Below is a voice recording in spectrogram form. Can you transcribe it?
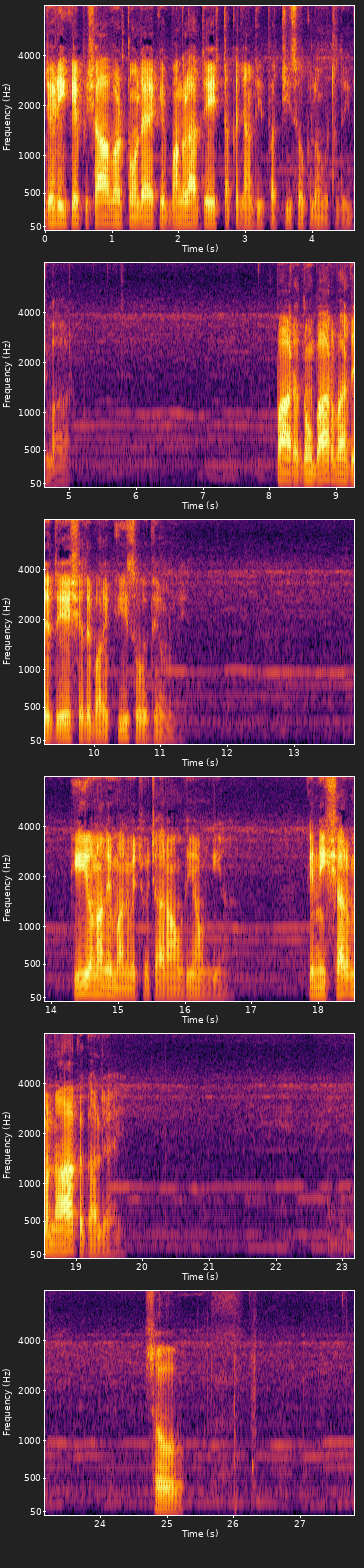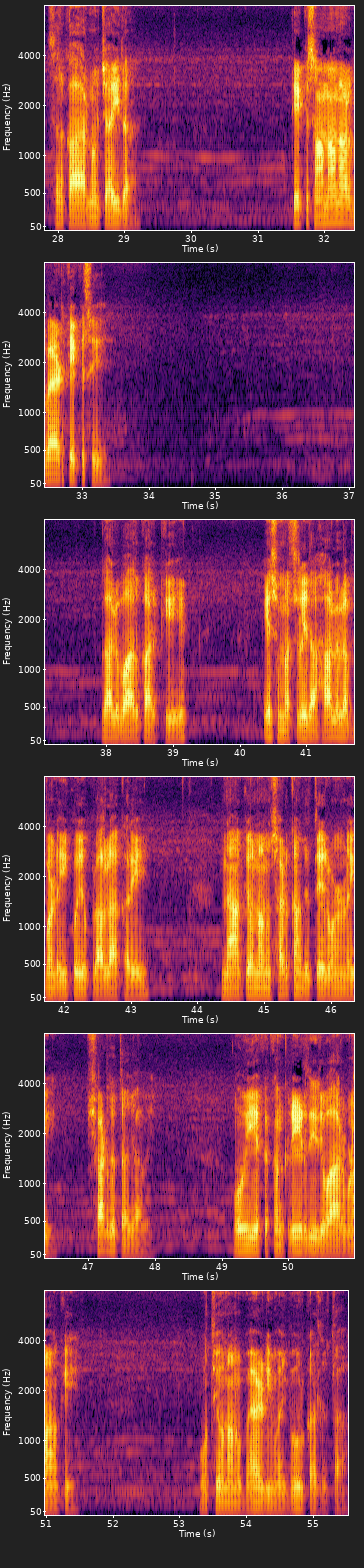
ਜਿਹੜੀ ਕਿ ਪਿਸ਼ਾਵਰ ਤੋਂ ਲੈ ਕੇ ਬੰਗਲਾਦੇਸ਼ ਤੱਕ ਜਾਂਦੀ 2500 ਕਿਲੋਮੀਟਰ ਦੀ ਦੀਵਾਰ। ਭਾਰਤ ਤੋਂ ਬਾਹਰ ਵਾਦੇ ਦੇਸ਼ ਇਹਦੇ ਬਾਰੇ ਕੀ ਸੋਚਦੇ ਹੋਣਗੇ? ਕੀ ਉਹਨਾਂ ਦੇ ਮਨ ਵਿੱਚ ਵਿਚਾਰਾਂ ਆਉਂਦੀਆਂ ਹੋਣਗੀਆਂ? ਕਿੰਨੀ ਸ਼ਰਮਨਾਕ ਗੱਲ ਹੈ ਸੋ ਸਰਕਾਰ ਨੂੰ ਚਾਹੀਦਾ ਕਿ ਕਿਸਾਨਾਂ ਨਾਲ ਬੈਠ ਕੇ ਕਿਸੇ ਗੱਲਬਾਤ ਕਰਕੇ ਇਸ ਮਸਲੇ ਦਾ ਹੱਲ ਲੱਭਣ ਲਈ ਕੋਈ ਉਪਰਾਲਾ ਕਰੇ, ਨਾ ਕਿ ਉਹਨਾਂ ਨੂੰ ਸੜਕਾਂ ਦੇ ਉੱਤੇ ਰੋਣ ਲਈ ਛੱਡ ਦਿੱਤਾ ਜਾਵੇ। ਉਹ ਵੀ ਇੱਕ ਕੰਕਰੀਟ ਦੀ ਦੀਵਾਰ ਬਣਾ ਕੇ ਉੱਥੇ ਉਹਨਾਂ ਨੂੰ ਬਹਿਣ ਲਈ ਮਜਬੂਰ ਕਰ ਦਿੱਤਾ।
